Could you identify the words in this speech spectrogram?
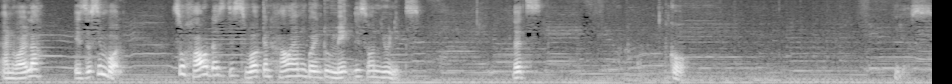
And voila is the symbol. So how does this work and how I'm going to make this on Unix? Let's go. Yes.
